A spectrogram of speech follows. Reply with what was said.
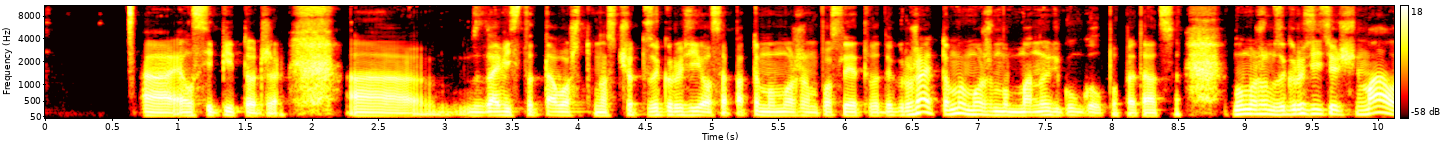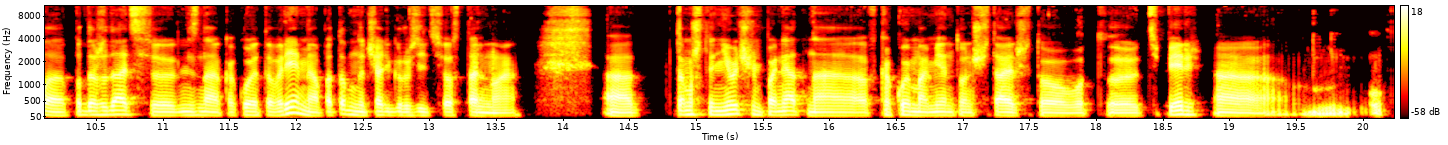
LCP тот же, зависит от того, что у нас что-то загрузилось, а потом мы можем после этого догружать, то мы можем обмануть Google, попытаться. Мы можем загрузить очень мало, подождать, э, не знаю, какое-то время, а потом начать грузить все остальное потому что не очень понятно, в какой момент он считает, что вот э, теперь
